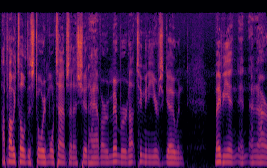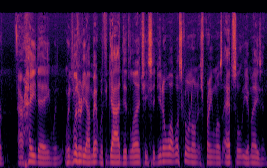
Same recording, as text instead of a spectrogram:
I probably told this story more times than I should have. I remember not too many years ago, and maybe in, in, in, our, our heyday, when, when literally I met with the guy, did lunch, he said, You know what? What's going on at Springwell is absolutely amazing.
